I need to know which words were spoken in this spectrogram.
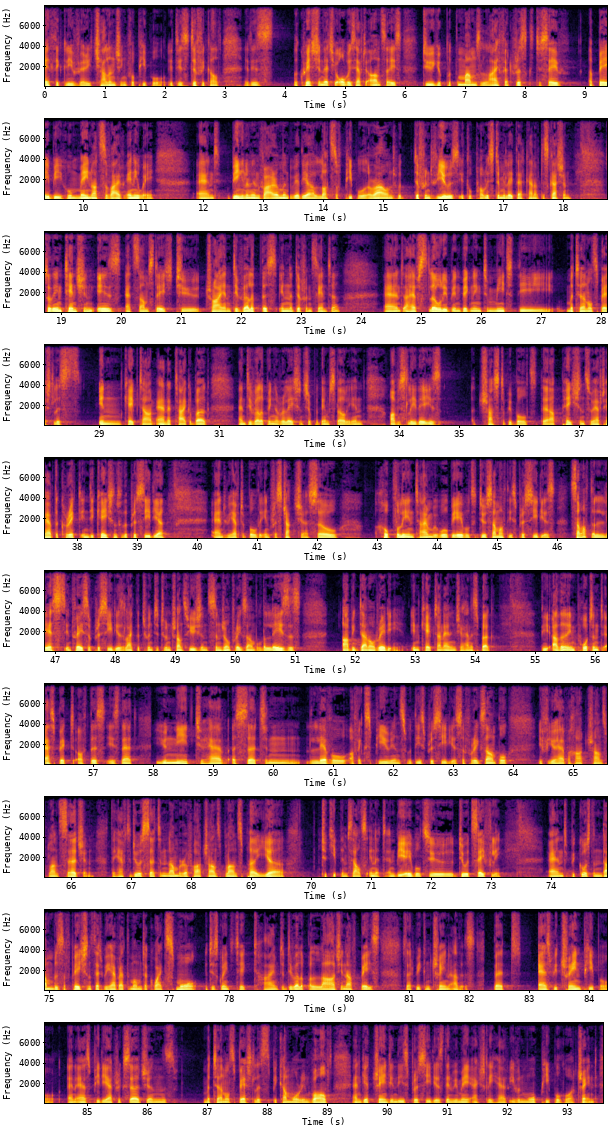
ethically very challenging for people. It is difficult. It is the question that you always have to answer is do you put the mum's life at risk to save a baby who may not survive anyway? And being in an environment where there are lots of people around with different views, it will probably stimulate that kind of discussion. So the intention is at some stage to try and develop this in a different center. And I have slowly been beginning to meet the maternal specialists in Cape Town and at Tygerberg and developing a relationship with them slowly. And obviously there is a trust to be built. There are patients who have to have the correct indications for the procedure and we have to build the infrastructure. So hopefully in time we will be able to do some of these procedures. Some of the less invasive procedures like the twin to twin transfusion syndrome, for example, the lasers are being done already in Cape Town and in Johannesburg. The other important aspect of this is that you need to have a certain level of experience with these procedures. So, for example, if you have a heart transplant surgeon, they have to do a certain number of heart transplants per year to keep themselves in it and be able to do it safely. And because the numbers of patients that we have at the moment are quite small, it is going to take time to develop a large enough base so that we can train others. But as we train people and as pediatric surgeons, maternal specialists become more involved and get trained in these procedures, then we may actually have even more people who are trained.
